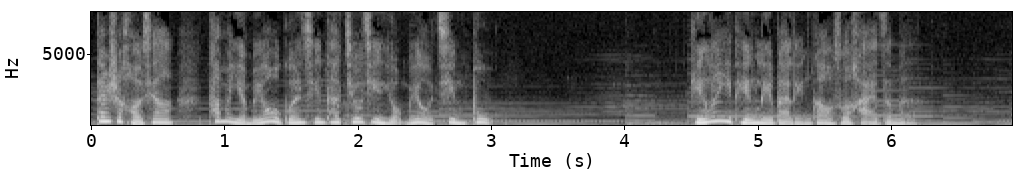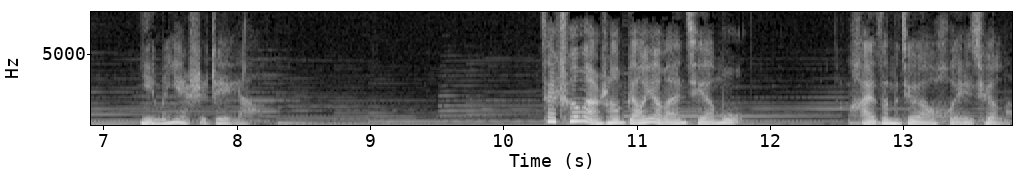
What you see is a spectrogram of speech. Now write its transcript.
但是好像他们也没有关心他究竟有没有进步。”停了一停，李百灵告诉孩子们：“你们也是这样。”在春晚上表演完节目，孩子们就要回去了。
